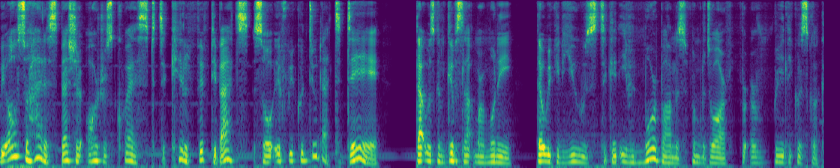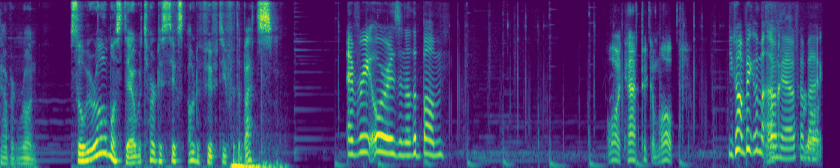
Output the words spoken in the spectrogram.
We also had a special orders quest to kill 50 bats, so if we could do that today, that was going to give us a lot more money that we could use to get even more bombs from the dwarf for a really good Skull Cavern run. So we were almost there with 36 out of 50 for the bats. Every ore is another bum. Oh, I can't pick them up. You can't pick them up. Oh, Okay, I'll come ore. back.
